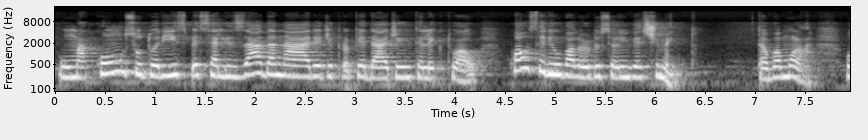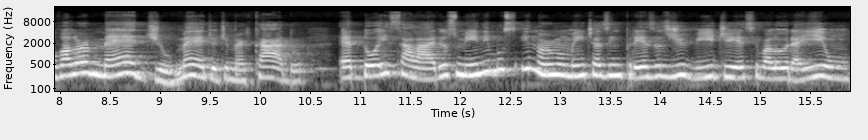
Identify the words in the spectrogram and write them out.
Uma consultoria especializada na área de propriedade intelectual, qual seria o valor do seu investimento? Então vamos lá. O valor médio, médio de mercado é dois salários mínimos e normalmente as empresas dividem esse valor aí, um,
